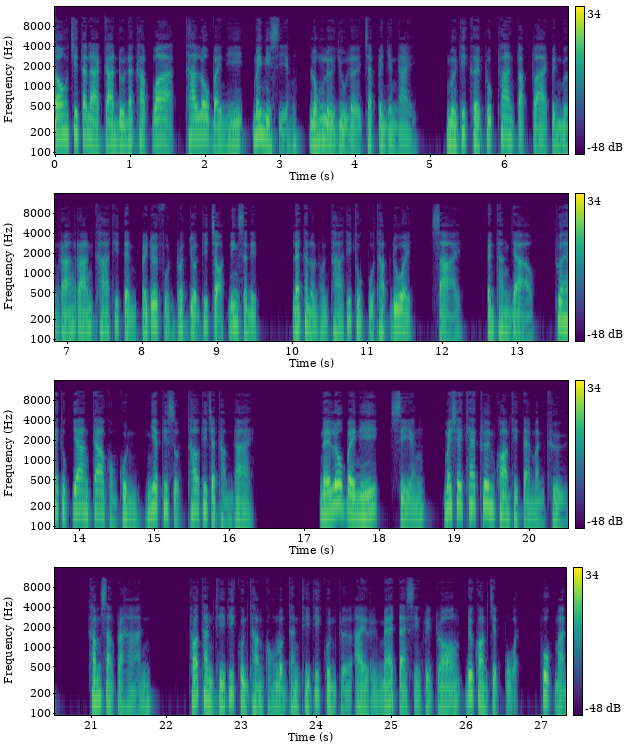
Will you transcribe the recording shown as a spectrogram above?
ลองจินตนาการดูนะครับว่าถ้าโลกใบนี้ไม่มีเสียงหลงเหลืออยู่เลยจะเป็นยังไง เมืองที่เคยพลุกพล่านกลับกลายเป็นเมืองร้างร้านค้าที่เต็มไปด้วยฝุ่นรถยนต์ที่จอดนิ่งสนิท และถนนหนทางที่ถูกปูทับด้วยทราย เป็นทางยาว เพื่อให้ทุกย่างก้าวของคุณเงียบที่สุดเท่าที่จะทำได้ ในโลกใบนี้ เสียงไม่ใช่แค่คลื่นความถี่แต่มันคือคำสั่งประหาร เพราะทันทีที่คุณทำของหล่นทันทีที่คุณเผลอไอหรือแม้แต่เสียงกรีดร้องด้วยความเจ็บปวด พวกมัน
